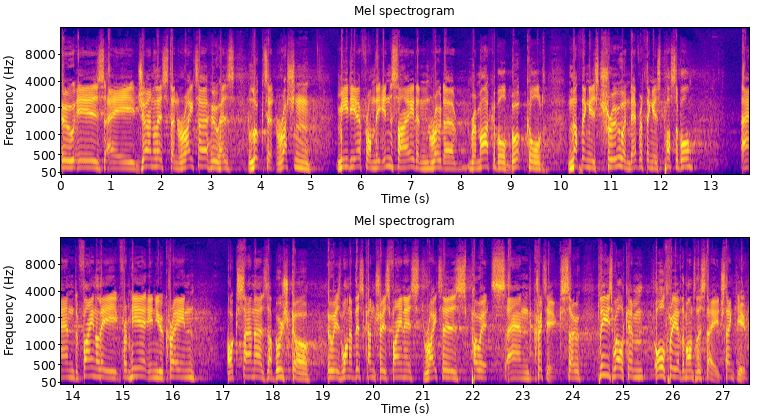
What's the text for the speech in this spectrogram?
who is a journalist and writer who has looked at Russian media from the inside and wrote a remarkable book called nothing is true and everything is possible. And finally, from here in Ukraine, Oksana Zabuzhko, who is one of this country's finest writers, poets, and critics. So please welcome all three of them onto the stage. Thank you.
